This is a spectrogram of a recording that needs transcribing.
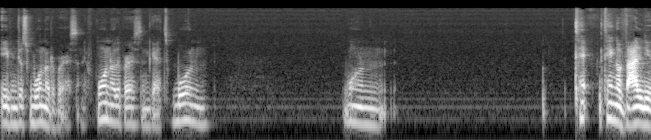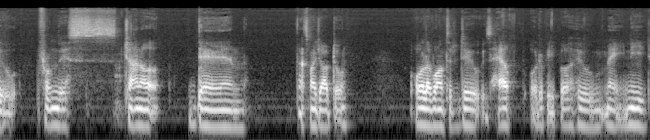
even just one other person, if one other person gets one one t- thing of value from this channel, then that's my job done. All I wanted to do is help other people who may need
